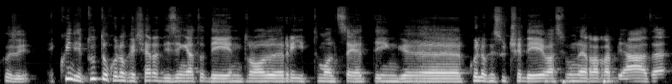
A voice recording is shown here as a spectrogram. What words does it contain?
così, e quindi tutto quello che c'era disegnato dentro, il ritmo, il setting, eh, quello che succedeva se uno era arrabbiata,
